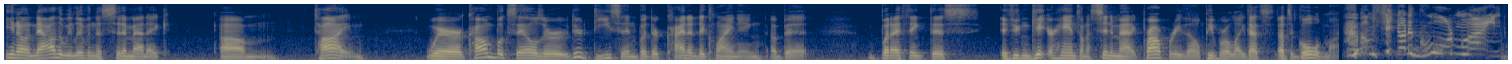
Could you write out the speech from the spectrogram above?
you know, now that we live in the cinematic um, time, where comic book sales are they're decent, but they're kind of declining a bit. But I think this, if you can get your hands on a cinematic property, though, people are like, that's that's a gold mine. I'm sitting on a gold mine.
